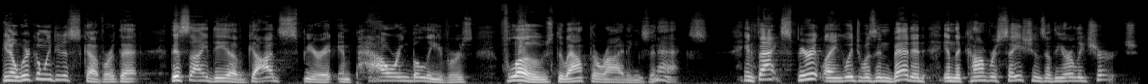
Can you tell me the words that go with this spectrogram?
You know, we're going to discover that this idea of God's Spirit empowering believers flows throughout the writings and Acts. In fact, spirit language was embedded in the conversations of the early church.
